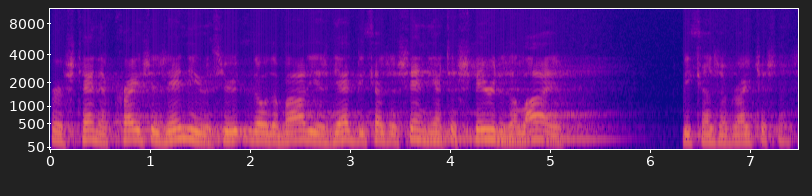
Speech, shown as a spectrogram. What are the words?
Verse 10 If Christ is in you, though the body is dead because of sin, yet the spirit is alive because of righteousness.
